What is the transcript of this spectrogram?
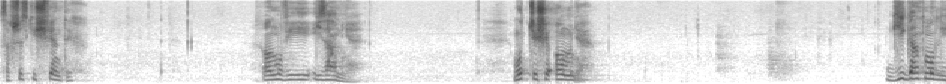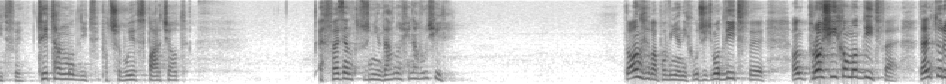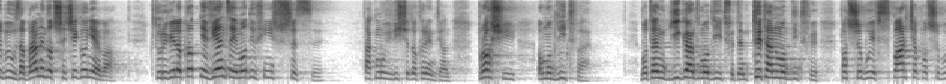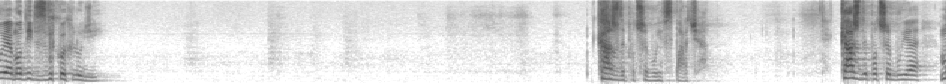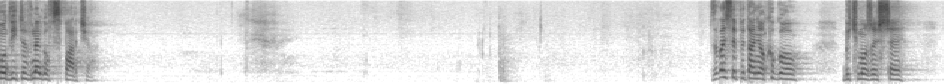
Za wszystkich świętych. A on mówi i, i za mnie. Módlcie się o mnie. Gigant modlitwy, tytan modlitwy potrzebuje wsparcia od Efezjan, którzy niedawno się nawrócili. To on chyba powinien ich uczyć modlitwy. On prosi ich o modlitwę. Ten, który był zabrany do trzeciego nieba, który wielokrotnie więcej modlił się niż wszyscy. Tak mówi liście do Koryntian. Prosi o modlitwę. Bo ten gigant modlitwy, ten tytan modlitwy potrzebuje wsparcia, potrzebuje modlitw zwykłych ludzi. Każdy potrzebuje wsparcia. Każdy potrzebuje modlitewnego wsparcia. Zadaj sobie pytanie, o kogo być może jeszcze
